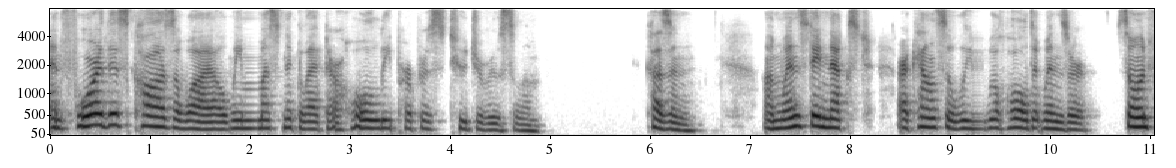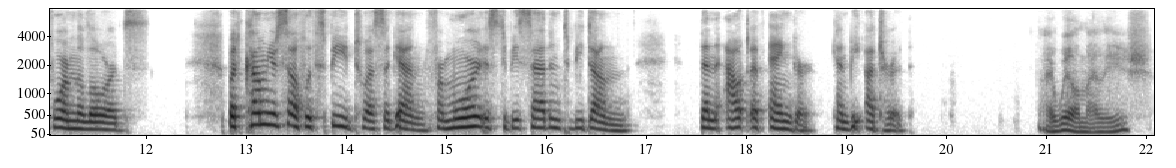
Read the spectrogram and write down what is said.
And for this cause, a while, we must neglect our holy purpose to Jerusalem. Cousin, on Wednesday next, our council we will hold at Windsor. So inform the lords. But come yourself with speed to us again, for more is to be said and to be done than out of anger can be uttered. I will, my liege.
